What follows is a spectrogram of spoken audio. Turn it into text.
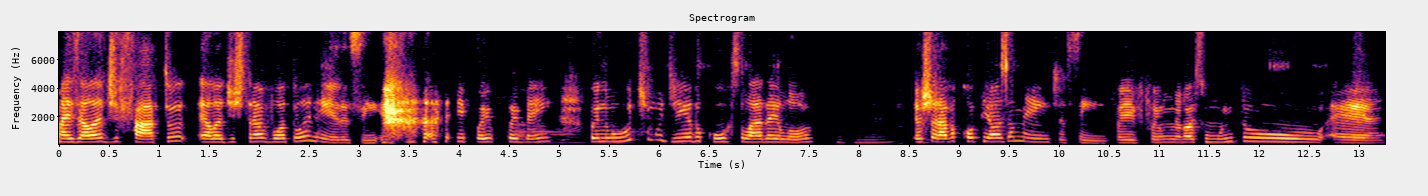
mas ela de fato ela destravou a torneira assim e foi foi bem foi no último dia do curso lá da Elo uhum. eu chorava copiosamente assim foi foi um negócio muito é...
